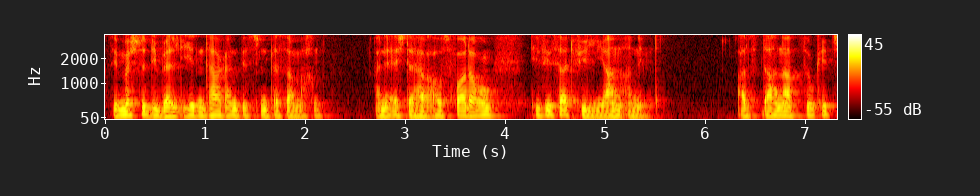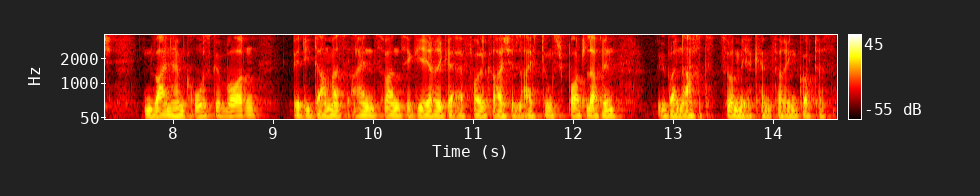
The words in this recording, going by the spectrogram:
Sie möchte die Welt jeden Tag ein bisschen besser machen. Eine echte Herausforderung, die sie seit vielen Jahren annimmt. Als Dana Zukic in Weinheim groß geworden, wird die damals 21-jährige erfolgreiche Leistungssportlerin über Nacht zur Mehrkämpferin Gottes.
